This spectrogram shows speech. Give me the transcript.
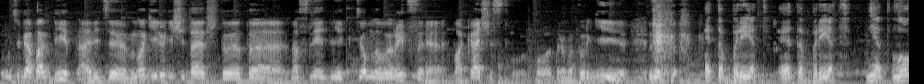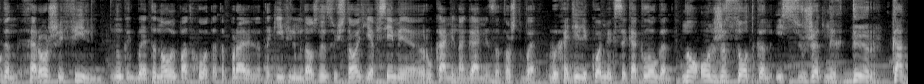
У тебя бомбит, а ведь э, многие люди считают, что это наследник Темного Рыцаря по качеству, по драматургии. это бред, это бред. Нет, Логан хороший фильм. Ну, как бы это новый подход, это правильно. Такие фильмы должны существовать. Я всеми руками, ногами за то, чтобы выходили комиксы как Логан. Но он же соткан из сюжетных дыр. Как,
